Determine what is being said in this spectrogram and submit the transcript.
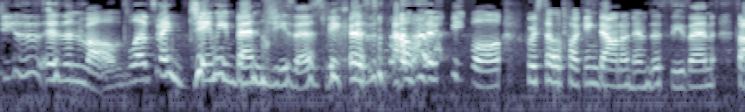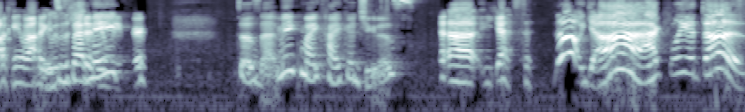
Jesus is involved. Let's make Jamie Benn Jesus because how many people were so fucking down on him this season, talking about he was a does that shitty make- leader. Does that make Mike Heika Judas? Uh, yes. No, yeah, actually it does.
